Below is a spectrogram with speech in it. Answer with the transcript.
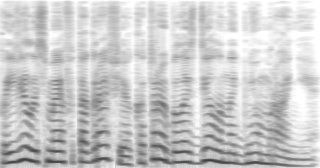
появилась моя фотография, которая была сделана днем ранее.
